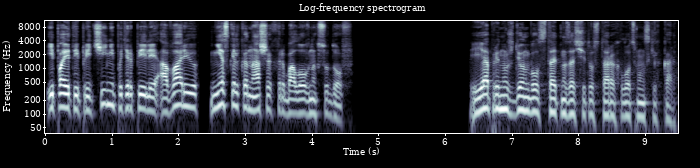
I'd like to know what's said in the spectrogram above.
и по этой причине потерпели аварию несколько наших рыболовных судов. Я принужден был стать на защиту старых лоцманских карт.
